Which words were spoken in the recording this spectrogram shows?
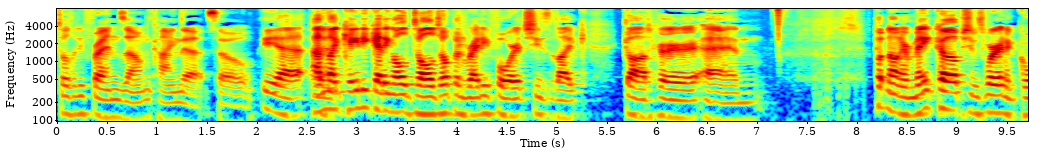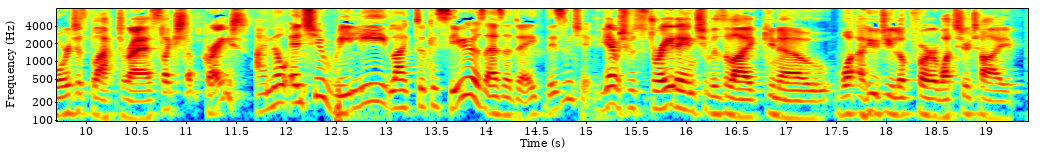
totally friend zone kinda. So Yeah, and Uh, like Katie getting all dolled up and ready for it. She's like got her um putting on her makeup. She was wearing a gorgeous black dress. Like she looked great. I know, and she really like took it serious as a date, didn't she? Yeah, she was straight in. She was like, you know, what? Who do you look for? What's your type?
